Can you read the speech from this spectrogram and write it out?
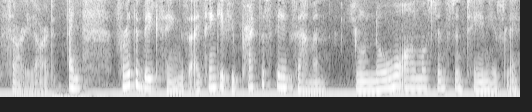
Sorry, Lord. And for the big things, I think if you practice the examen, you'll know almost instantaneously.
